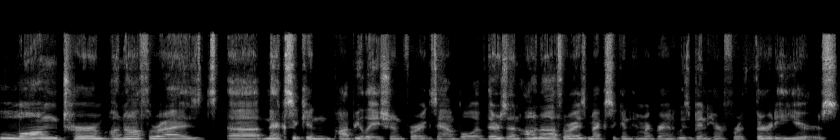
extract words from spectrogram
long-term unauthorized uh, Mexican population, for example, if there's an unauthorized Mexican immigrant who's been here for 30 years,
